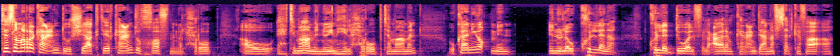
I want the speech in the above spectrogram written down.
تسلا مرة كان عنده أشياء كثير كان عنده خوف من الحروب أو اهتمام إنه ينهي الحروب تماما. وكان يؤمن إنه لو كلنا كل الدول في العالم كان عندها نفس الكفاءة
